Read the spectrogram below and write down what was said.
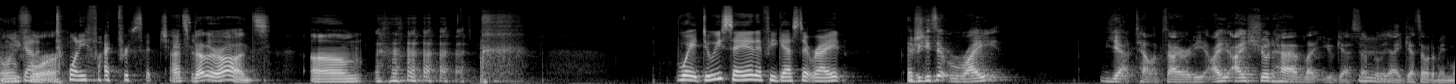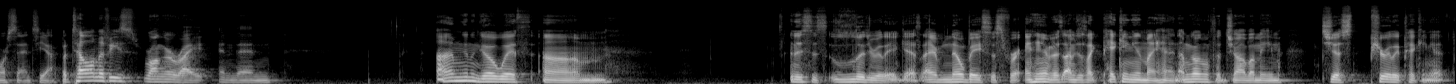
only you got four. a twenty-five percent chance. That's better getting- odds. Um, Wait, do we say it if he guessed it right? If he gets it right, yeah, tell him. Cause I already, I, I should have let you guess separately. I guess that would have made more sense. Yeah, but tell him if he's wrong or right, and then I'm gonna go with um. This is literally a guess. I have no basis for any of this. I'm just like picking in my head. I'm going with the Jabba meme, just purely picking it.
